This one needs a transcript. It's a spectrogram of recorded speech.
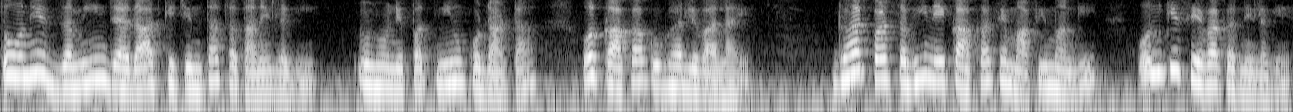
तो उन्हें ज़मीन जायदाद की चिंता सताने लगी। उन्होंने पत्नियों को डांटा और काका को घर लिवा लाए। घर पर सभी ने काका से माफ़ी मांगी उनकी सेवा करने लगे।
